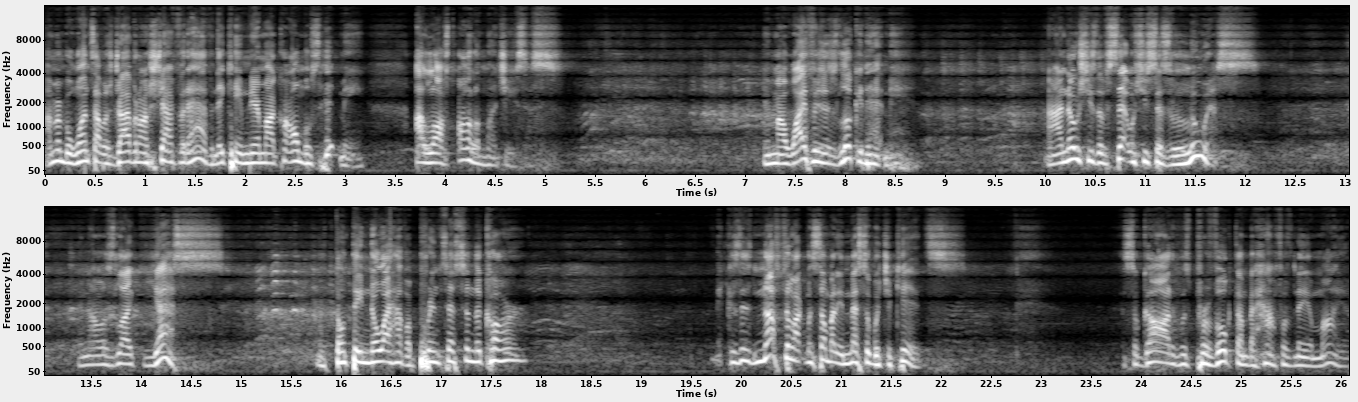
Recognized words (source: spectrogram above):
I remember once I was driving on Stratford Ave and they came near my car, almost hit me. I lost all of my Jesus. And my wife is just looking at me. I know she's upset when she says, Lewis. And I was like, yes. Don't they know I have a princess in the car? Because there's nothing like when somebody messes with your kids. And so God was provoked on behalf of Nehemiah.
